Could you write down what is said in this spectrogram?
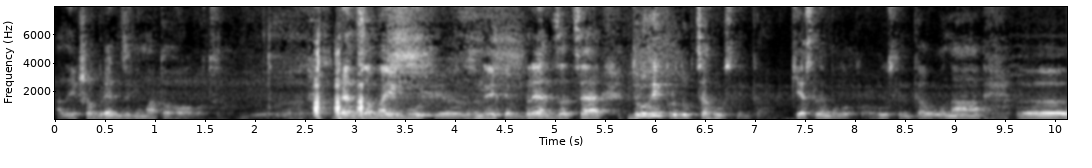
Але якщо брензи нема, то голод. Бренза має бути. Розумієте, бренза це другий продукт це гуслінка. Кисле молоко, гуслінка. Вона е,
